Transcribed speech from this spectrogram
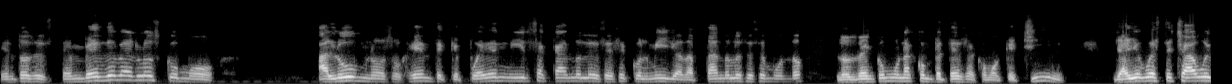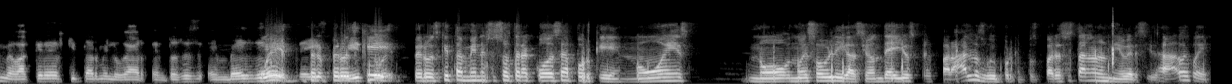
Entonces, en vez de verlos como alumnos o gente que pueden ir sacándoles ese colmillo, adaptándolos a ese mundo, los ven como una competencia, como que chin, ya llegó este chavo y me va a querer quitar mi lugar. Entonces, en vez de... pero, pero, es que, pero es que también eso es otra cosa porque no es, no, no es obligación de ellos prepararlos, güey, porque pues para eso están en la universidad, güey.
